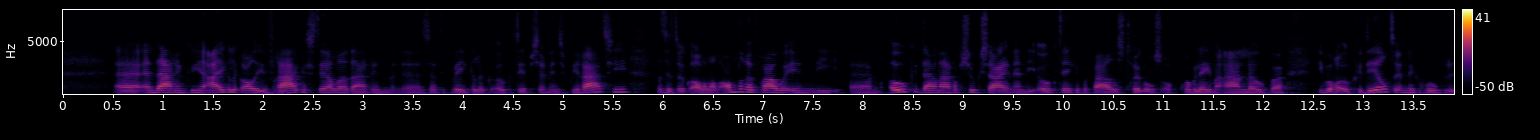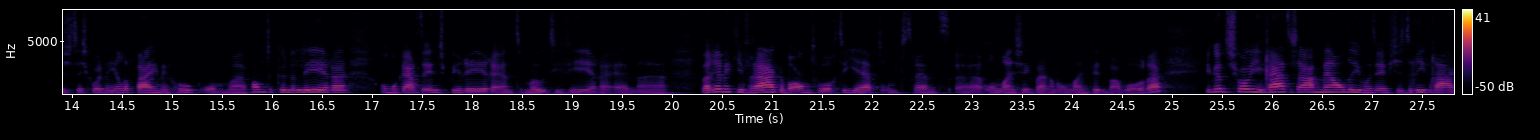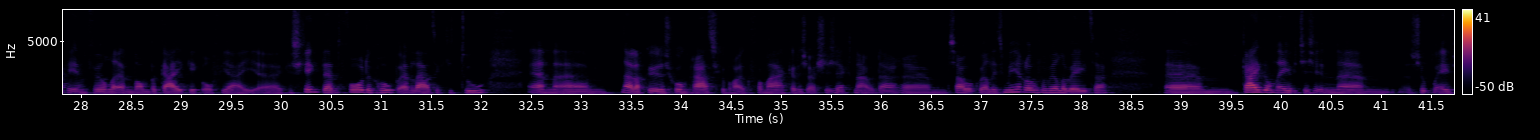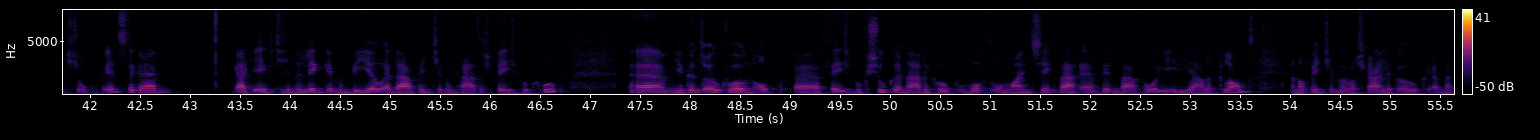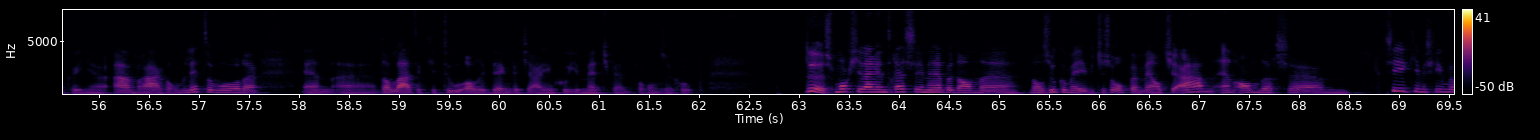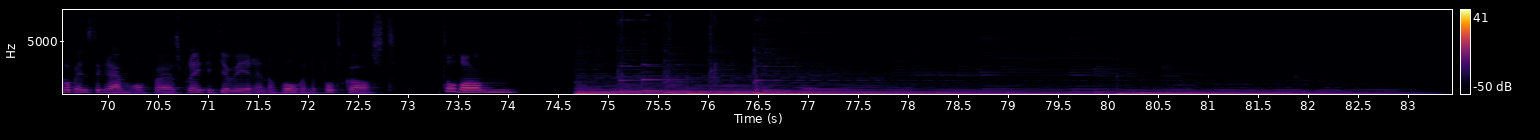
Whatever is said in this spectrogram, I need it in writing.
Uh, en daarin kun je eigenlijk al je vragen stellen. Daarin uh, zet ik wekelijk ook tips en inspiratie. Er zitten ook allemaal andere vrouwen in die um, ook daarnaar op zoek zijn. En die ook tegen bepaalde struggles of problemen aanlopen. Die worden ook gedeeld in de groep. Dus het is gewoon een hele fijne groep om uh, van te kunnen leren. Om elkaar te inspireren en te motiveren. En waarin ik je vragen beantwoord die je hebt omtrent online zichtbaar en online vindbaar worden. Je kunt dus gewoon je gratis aanmelden. Je moet eventjes drie vragen invullen. En dan bekijk ik of jij geschikt bent voor de groep en laat ik je toe. En um, nou, daar kun je dus gewoon gratis gebruik van maken. Dus als je zegt, nou, daar um, zou ik wel iets meer over willen weten. Um, kijk dan eventjes in, zoek me eventjes op op Instagram. Kijk je eventjes in de link in mijn bio en daar vind je mijn gratis Facebook groep. Um, je kunt ook gewoon op uh, Facebook zoeken naar de groep Word online zichtbaar en vindbaar voor je ideale klant. En dan vind je me waarschijnlijk ook. En dan kun je aanvragen om lid te worden. En uh, dan laat ik je toe als ik denk dat jij een goede match bent voor onze groep. Dus mocht je daar interesse in hebben, dan, uh, dan zoek hem eventjes op en meld je aan. En anders um, zie ik je misschien weer op Instagram of spreek ik je weer in de volgende podcast. Tot dan!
